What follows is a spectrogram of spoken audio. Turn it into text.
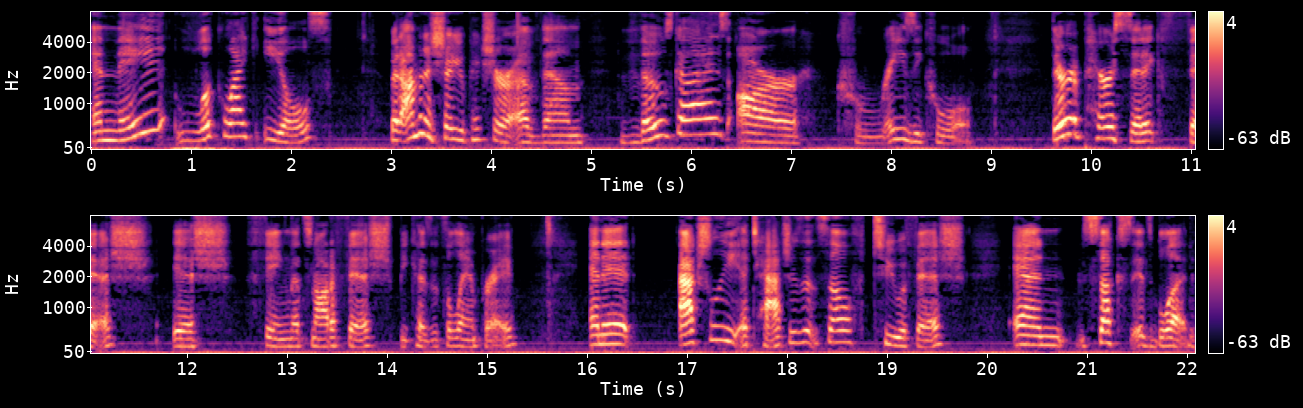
And they look like eels, but I'm going to show you a picture of them. Those guys are crazy cool. They're a parasitic fish-ish thing that's not a fish because it's a lamprey, and it actually attaches itself to a fish and sucks its blood.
